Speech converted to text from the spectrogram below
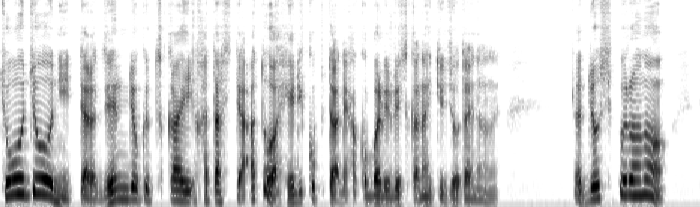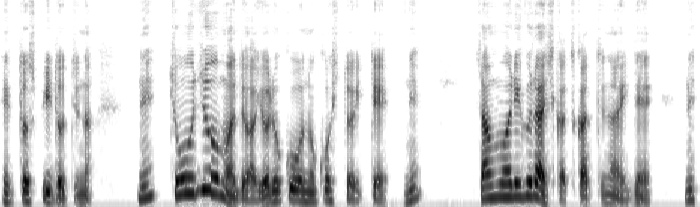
頂上に行ったら全力使い果たして、あとはヘリコプターで運ばれるしかないっていう状態なのね。女子プロのヘッドスピードっていうのは、ね、頂上までは余力を残しといて、ね、3割ぐらいしか使ってないで、ね、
